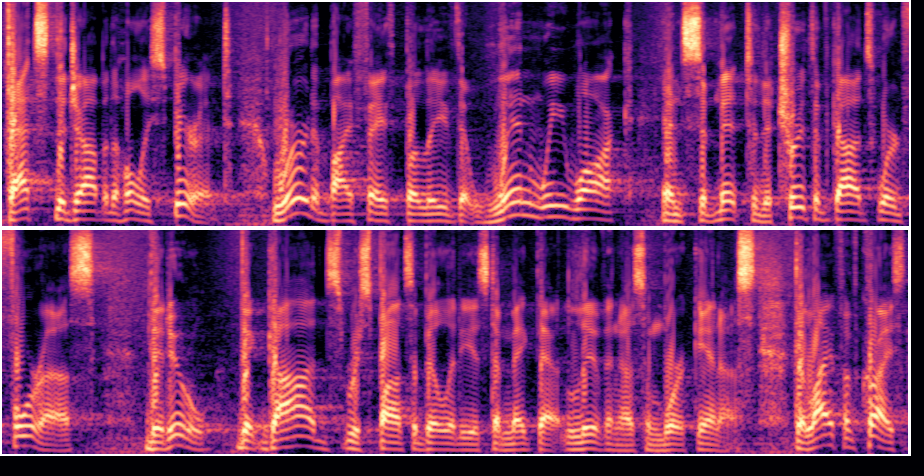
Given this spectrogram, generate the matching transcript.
That's the job of the Holy Spirit. We're to, by faith, believe that when we walk and submit to the truth of God's Word for us, that, it'll, that God's responsibility is to make that live in us and work in us. The life of Christ,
